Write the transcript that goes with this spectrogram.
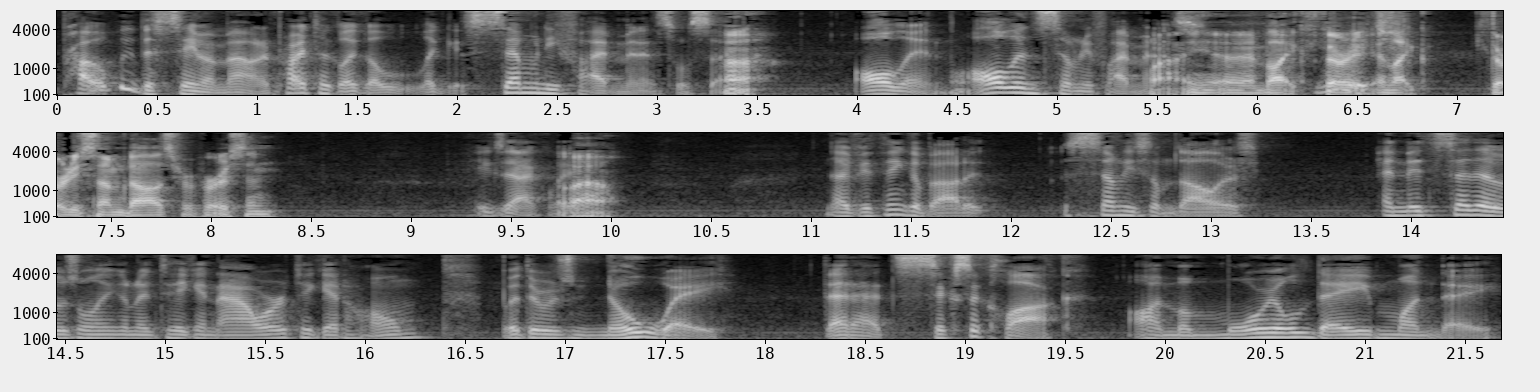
probably the same amount. It probably took like a like seventy five minutes. We'll say Huh. all in, all in seventy five Wow, minutes. yeah, and like thirty Which- and like thirty some dollars per person. Exactly. Wow. Now, if you think about it, seventy some dollars, and it said it was only going to take an hour to get home, but there was no way that at six o'clock on Memorial Day Monday,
